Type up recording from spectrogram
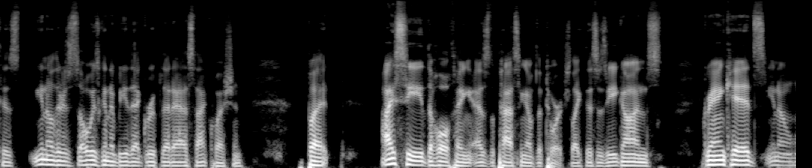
because you know there's always going to be that group that asks that question. But I see the whole thing as the passing of the torch. Like this is Egon's grandkids. You know,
